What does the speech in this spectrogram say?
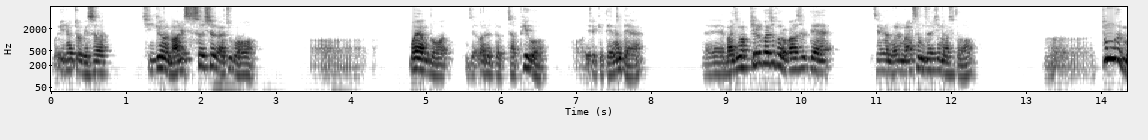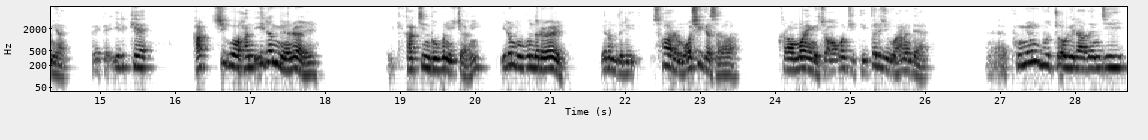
뭐 이런 쪽에서 신경을 많이 쓰셔가지고 어, 모양도 이제 어느덧 잡히고 어, 이렇게 되는데 에, 마지막 결과적으로 봤을 때 제가 늘 말씀드리지만서도 어, 둥근 면 그러니까 이렇게 각지고 한 이런 면을 이렇게 각진 부분이 있죠. 이런 부분들을 여러분들이 소화를 못 시켜서 크라운 모양이 조금씩 뒤떨어지고 하는데 에, 풍흉부 쪽이라든지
